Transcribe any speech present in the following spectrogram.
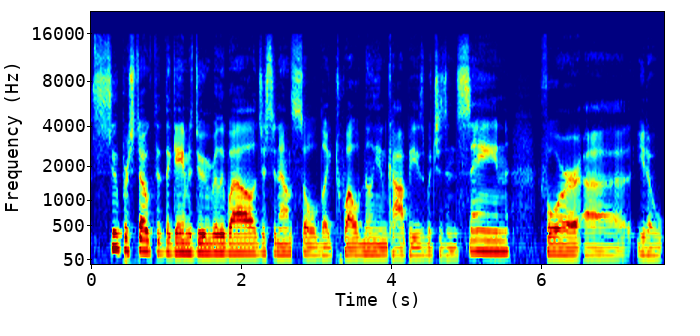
super stoked that the game is doing really well. Just announced sold like 12 million copies, which is insane for uh, you know,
